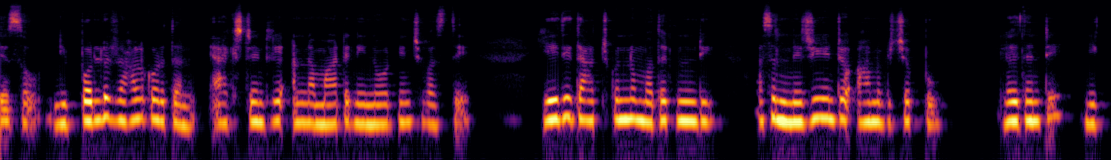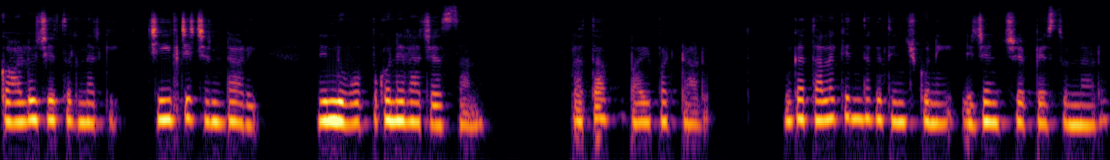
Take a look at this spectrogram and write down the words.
చేసావు. నీ పళ్ళు రాళ్ళు కొడతాను. యాక్సిడెంట్లీ అన్న మాట నీ నోటి నుంచి వస్తే ఏది దాచుకున్న మొదటి నుండి అసలు నిజం ఏంటో ఆమెకు చెప్పు. లేదంటే నీ కాళ్ళు చేతులు నరికి చీల్చి చెంటాడి నిన్ను ఒప్పుకునేలా చేస్తాను. ప్రతాప్ భయపడ్డాడు. ఇంకా తల కిందకి దించుకుని నిజం చెప్పేస్తున్నాడు.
